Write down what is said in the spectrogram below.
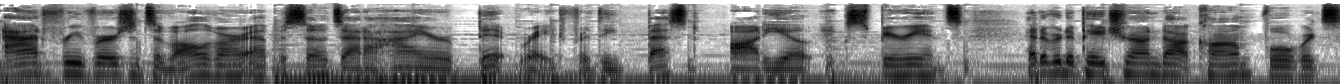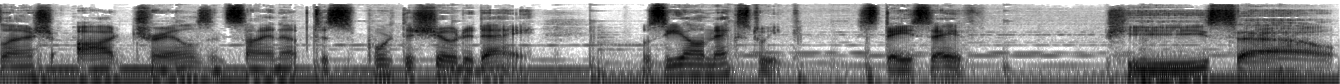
ad free versions of all of our episodes at a higher bit rate for the best audio experience, head over to patreon.com forward slash odd trails and sign up to support the show today. We'll see y'all next week. Stay safe. Peace out.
